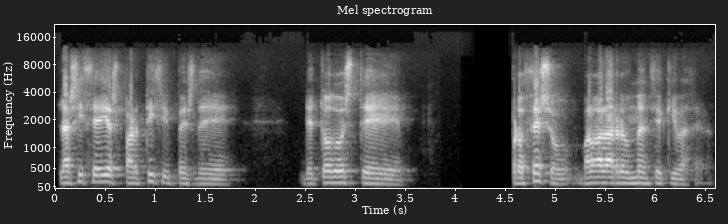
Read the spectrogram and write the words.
las hice ellas partícipes de, de todo este proceso, valga la redundancia que iba a hacer?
